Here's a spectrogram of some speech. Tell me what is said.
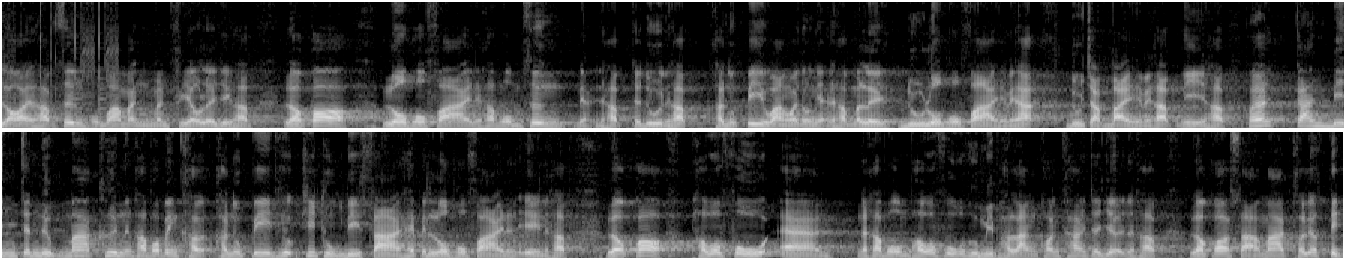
400 นะครับ ซึ่งผมว่ามันมันเฟี้ยวเลยดีครับ แล้วก็ low profile นะครับผม ซึ่งเนี่ยนะครับ จะดูนะครับคานูปี้วางไว้ตรงนี้นะครับ มันเลยดู low profile เห็นไหมครับดูจากใบเห็นไหมครับ นี่ครับ เพราะฉะนั้นการบินจะหนึบมากขึ้นนะครับ เพราะเป็นคานูปี้ที่ที่ถูกดีไซน์ให้เป็น low profile นั่นเองนะครับ แล้วก็ powerful and นะครับผม powerful ก็คือมีพลังค่อนข้างจะเเยอะนะครับ แล้วก็สามารถเขาเรียกติด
